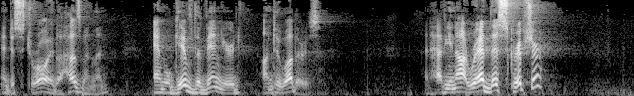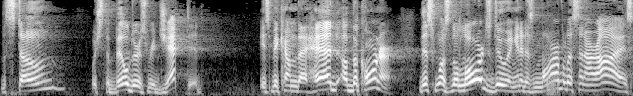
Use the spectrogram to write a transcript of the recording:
and destroy the husbandman and will give the vineyard unto others. And have you not read this scripture? The stone which the builders rejected is become the head of the corner. This was the Lord's doing, and it is marvelous in our eyes.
